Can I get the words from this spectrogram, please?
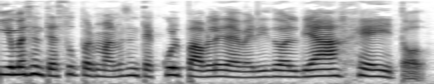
Y yo me sentía súper mal, me sentía culpable de haber ido al viaje y todo.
